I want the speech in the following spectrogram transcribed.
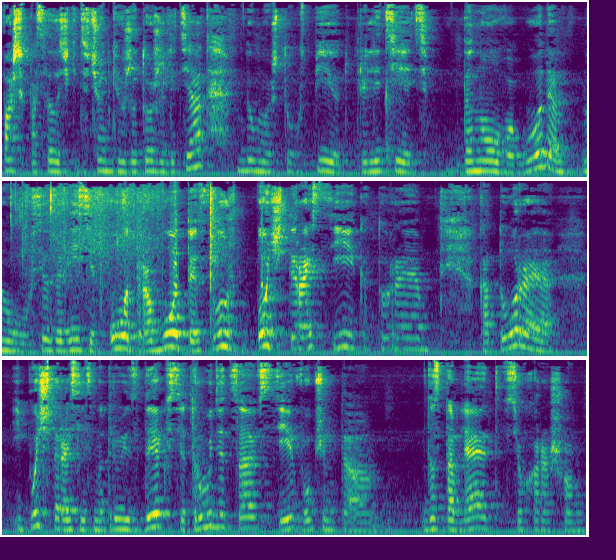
ваши посылочки, девчонки, уже тоже летят. Думаю, что успеют прилететь до Нового года. Ну, все зависит от работы служб Почты России, которая, которая и Почта России, смотрю, из ДЭК, все трудятся, все, в общем-то, доставляют все хорошо.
